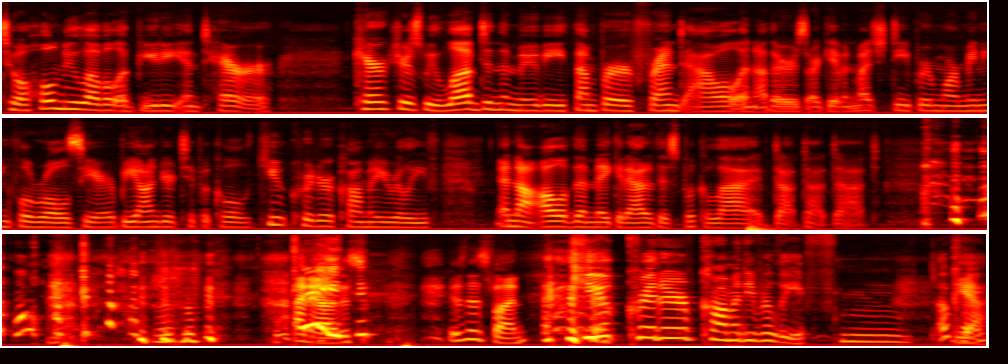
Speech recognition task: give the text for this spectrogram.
to a whole new level of beauty and terror. Characters we loved in the movie, Thumper, Friend Owl, and others, are given much deeper, more meaningful roles here, beyond your typical cute critter comedy relief, and not all of them make it out of this book alive. Dot dot dot. I know. This, isn't this fun? Cute critter comedy relief. Hmm, okay. Yeah.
